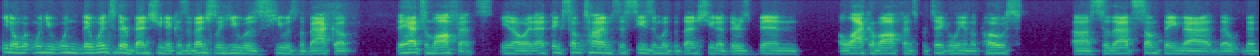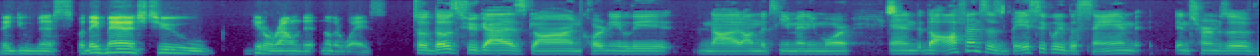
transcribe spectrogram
You know, when, when you when they went to their bench unit because eventually he was he was the backup. They had some offense, you know, and I think sometimes this season with the bench unit, there's been a lack of offense, particularly in the post. Uh, so that's something that, that that they do miss, but they've managed to get around it in other ways. So those two guys gone, Courtney Lee not on the team anymore, and the offense is basically the same in terms of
